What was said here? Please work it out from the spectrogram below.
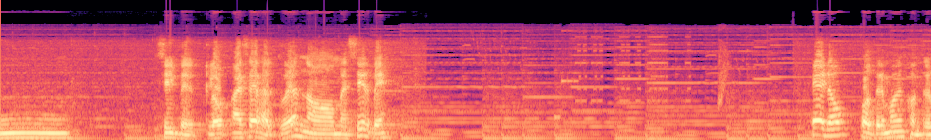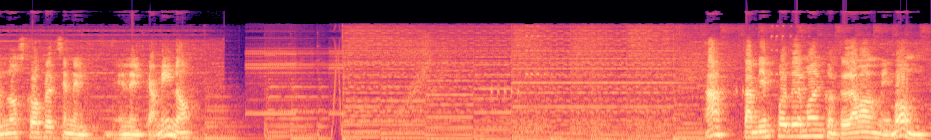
Mammonmon. Silver Club a esas alturas no me sirve. Pero podremos encontrar unos cofres en el, en el camino. Ah, también podremos encontrar a Mamemon.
